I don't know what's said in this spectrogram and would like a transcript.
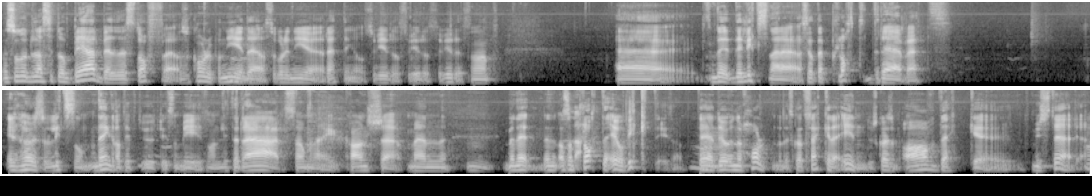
Men så når du da sitter og bearbeider det stoffet, og så kommer du på nye ideer, og så går det i nye retninger, og så og så så. Sånn at eh, det, det er litt sånn her, jeg at det er plottdrevet. Det høres jo litt sånn negativt ut liksom, i sånn litterær sammenheng, kanskje, men, men, det, men altså, plottet er jo viktig. Sant? Det, det er jo underholdende, det skal trekke deg inn. Du skal liksom avdekke mysteriet.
